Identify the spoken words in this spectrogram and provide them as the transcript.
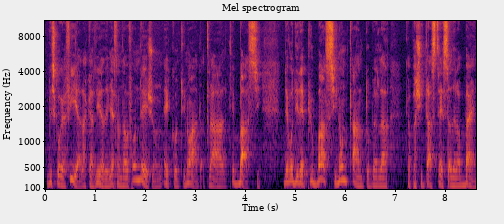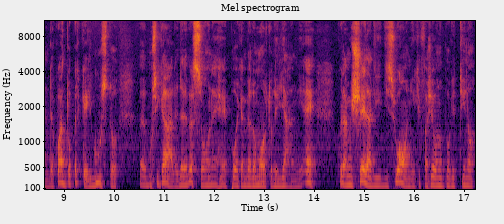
discografia, la carriera degli Estandava Foundation è continuata tra alti e bassi, devo dire più bassi non tanto per la capacità stessa della band, quanto perché il gusto eh, musicale delle persone è poi cambiato molto negli anni e quella miscela di, di suoni che facevano un pochettino,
